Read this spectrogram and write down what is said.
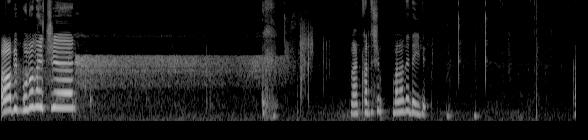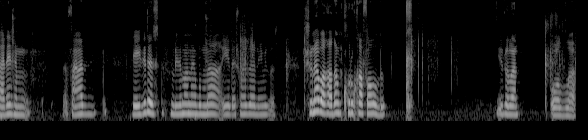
Abi bunun için. Lan kardeşim bana da değdi. Kardeşim sana değdi de bizim ona bununla iyileşme özelliğimiz var. Şuna bak adam kuru kafa oldu. Yürü lan. Allah.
